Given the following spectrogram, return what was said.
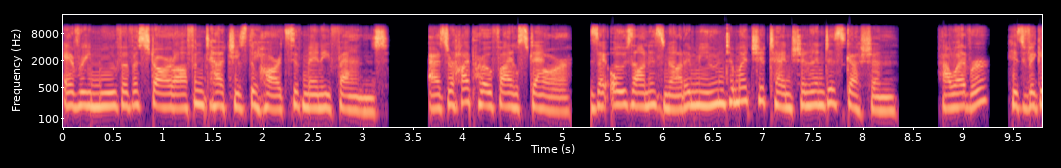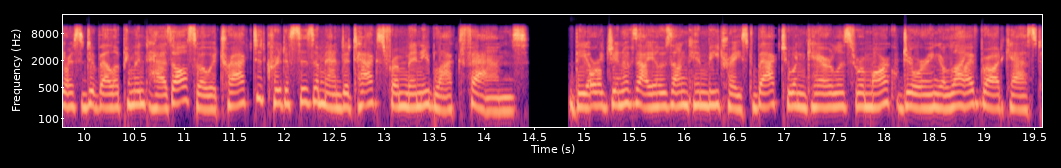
every move of a star often touches the hearts of many fans. As a high-profile star, Xiaozhan is not immune to much attention and discussion. However, his vigorous development has also attracted criticism and attacks from many black fans. The origin of Xiaozhan can be traced back to an careless remark during a live broadcast,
